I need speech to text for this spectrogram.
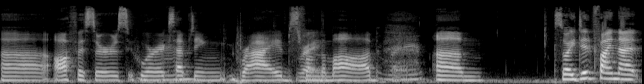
uh, officers who are mm-hmm. accepting bribes right. from the mob. Right. Um, so I did find that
